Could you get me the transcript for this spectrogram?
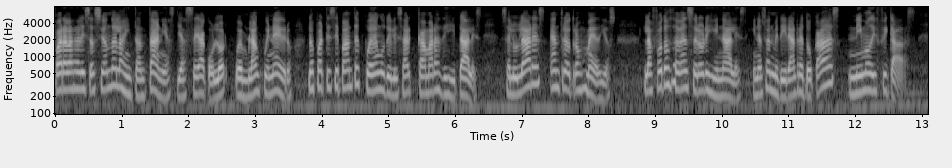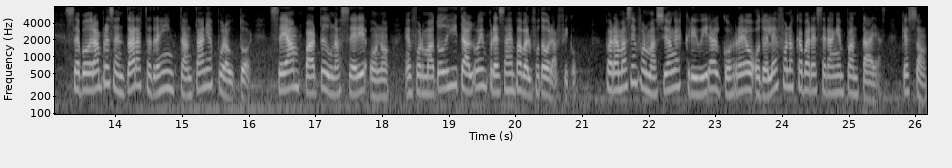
Para la realización de las instantáneas, ya sea color o en blanco y negro, los participantes pueden utilizar cámaras digitales, celulares, entre otros medios. Las fotos deben ser originales y no se admitirán retocadas ni modificadas. Se podrán presentar hasta tres instantáneas por autor, sean parte de una serie o no, en formato digital o impresas en papel fotográfico. Para más información, escribir al correo o teléfonos que aparecerán en pantallas, que son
